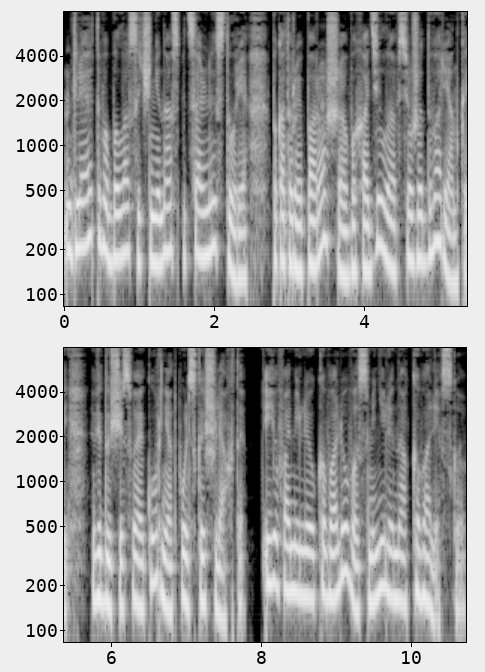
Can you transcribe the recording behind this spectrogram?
Для этого была сочинена специальная история, по которой Параша выходила все же дворянкой, ведущей свои корни от польской шляхты. Ее фамилию Ковалева сменили на Ковалевскую.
